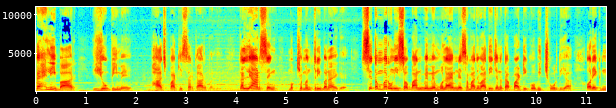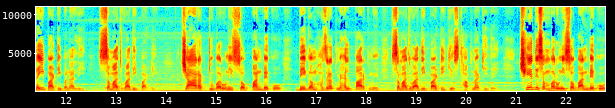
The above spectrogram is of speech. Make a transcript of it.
पहली बार यूपी में भाजपा की सरकार बनी। कल्याण सिंह मुख्यमंत्री बनाए गए। सितंबर उन्नीस सौ बानवे में मुलायम ने समाजवादी जनता पार्टी को भी छोड़ दिया और एक नई पार्टी बना ली, समाजवादी पार्टी। 4 अक्टूबर उन्नीस सौ बानवे को बेगम हज़रत महल पार्क में समाजवादी पार्टी की स्थापना की गई। 6 दिसंबर उन्नीस को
